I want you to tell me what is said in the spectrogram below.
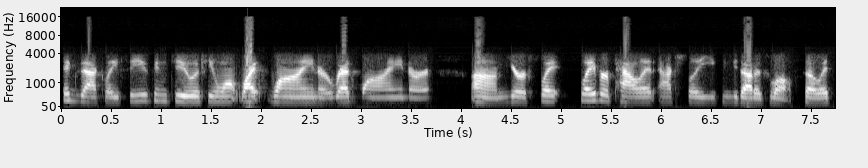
Exactly. So you can do if you want white wine or red wine or um, your fla- flavor palate. Actually, you can do that as well. So it's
